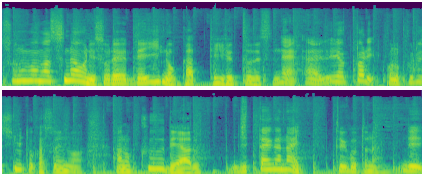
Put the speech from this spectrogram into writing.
そのまま素直にそれでいいのかっていうとですねえやっぱりこの苦しみとかそういうのはあの空である実体がないということなんで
